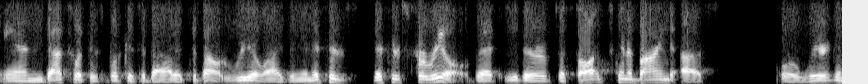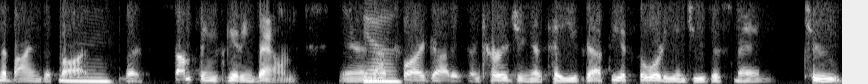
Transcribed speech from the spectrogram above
And that's what this book is about. It's about realizing, and this is this is for real, that either the thought's going to bind us or we're going to bind the thought. Mm. But something's getting bound. And yeah. that's why God is encouraging us, hey, you've got the authority in Jesus' name to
